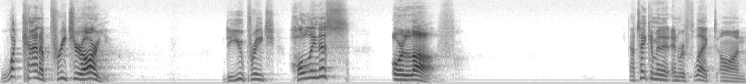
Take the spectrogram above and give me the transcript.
What kind of preacher are you? Do you preach holiness or love? Now, take a minute and reflect on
